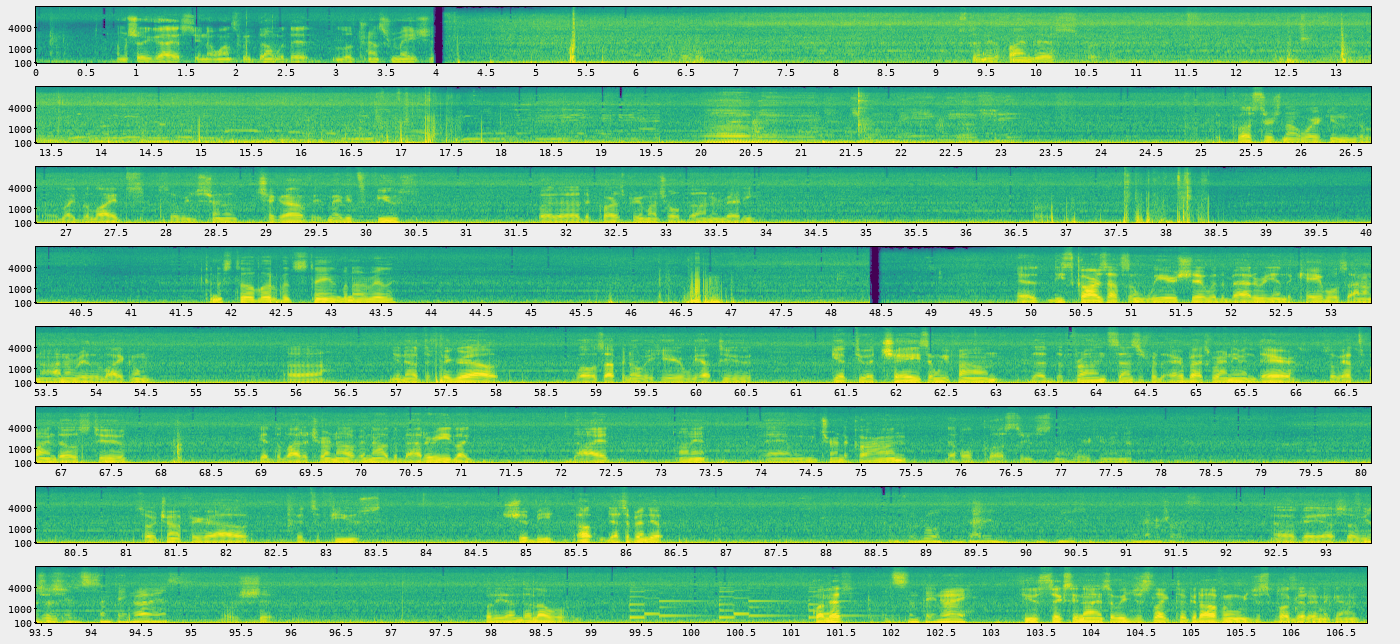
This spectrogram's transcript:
I'm gonna show you guys, you know, once we're done with it, a little transformation. Still need to find this, but the cluster's not working, the, like the lights, so we're just trying to check it out. If it, maybe it's a fuse but uh, the car's pretty much all done and ready kind of still a little bit stained but not really. Yeah, these cars have some weird shit with the battery and the cables. I don't know. I don't really like them uh, you know to figure out what was happening over here we had to get to a chase and we found that the front sensors for the airbags weren't even there. So we had to find those too. Get the light to turn off and now the battery like died on it and when we turn the car on the whole cluster is just not working right now. So we're trying to figure out if it's a fuse. Should be. Oh ya se prendió Okay, yeah, so we just... El 69 Oh shit. Por ahí anda la... ¿Cuál es? El 69. Fuse 69, so we just like took it off and we just plugged it in again.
